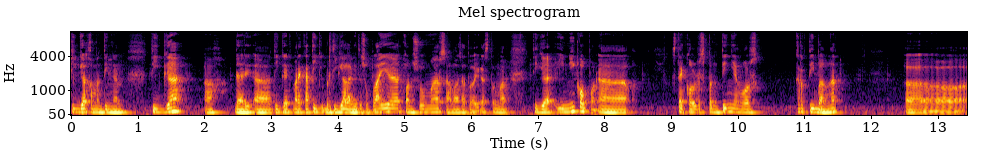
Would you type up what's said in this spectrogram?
tiga kepentingan. Tiga uh, dari uh, tiga mereka tiga bertiga lah gitu. Supplier, consumer sama satu lagi customer. Tiga ini kompon uh, stakeholders penting yang harus ngerti banget uh,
